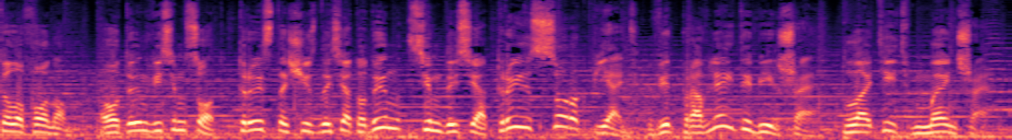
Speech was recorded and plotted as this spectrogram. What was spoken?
телефоном 1 800 361 73 45. Відправляйте більше, платіть менше.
